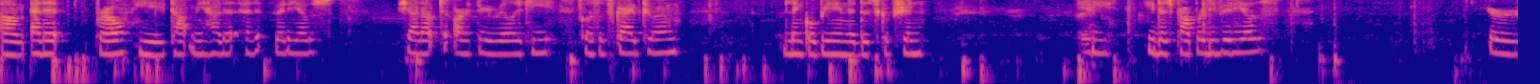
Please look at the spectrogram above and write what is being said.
um, edit pro. He taught me how to edit videos. Shout out to R3 Realty. Go subscribe to him. Link will be in the description. Thanks. He He does property videos. You're.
